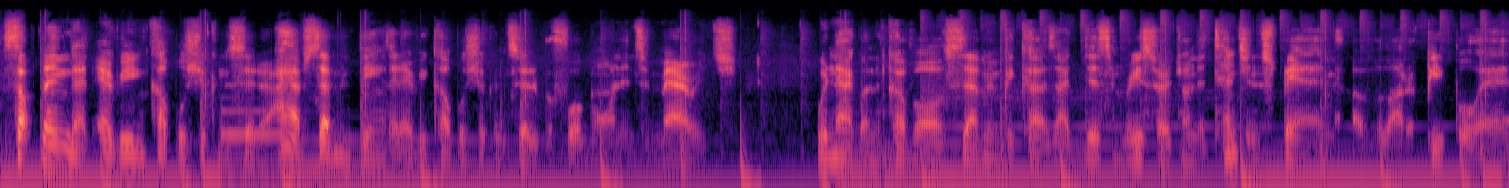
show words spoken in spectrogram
Something that every couple should consider. I have seven things that every couple should consider before going into marriage. We're not going to cover all seven because I did some research on the attention span of a lot of people, and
